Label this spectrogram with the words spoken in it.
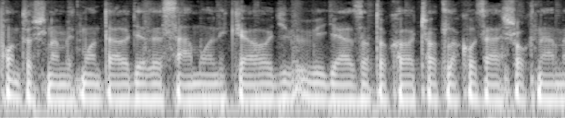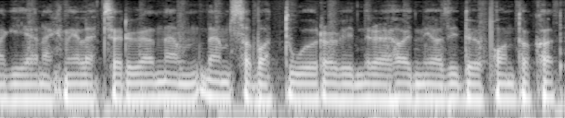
pontosan amit mondtál, hogy ezzel számolni kell, hogy vigyázzatok a csatlakozásoknál, meg ilyeneknél egyszerűen nem, nem szabad túl rövidre hagyni az időpontokat.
